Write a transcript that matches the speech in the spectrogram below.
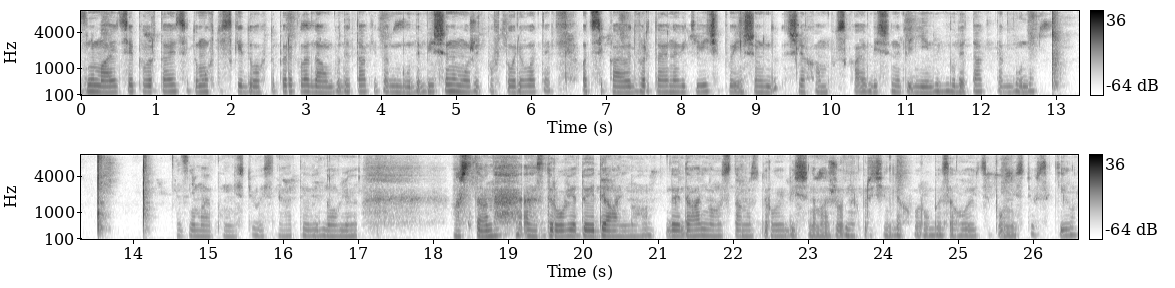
Знімаються і повертаються тому, хто скидував, хто перекладав. Буде так і так буде. Більше не можуть повторювати. Отсікаю, відвертаю на віки вічі, по іншим шляхам пускаю, більше не підійдуть. Буде так і так буде. Знімаю повністю весь негатив, відновлюю ваш стан е, здоров'я до ідеального. До ідеального стану здоров'я більше немає жодних причин для хвороби. Загоюється повністю все тіло.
